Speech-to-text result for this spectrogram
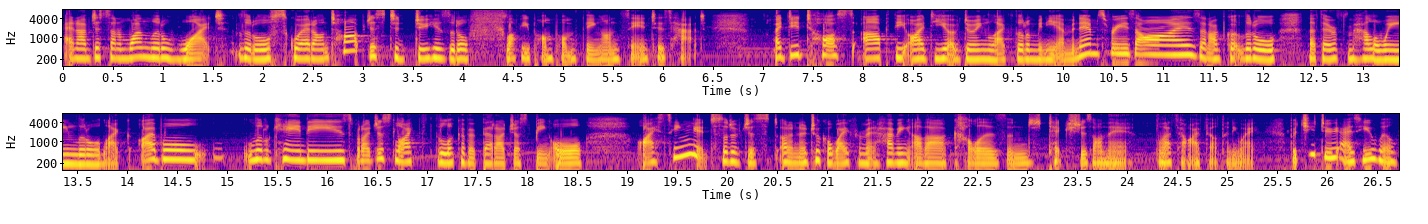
and I've just done one little white little squirt on top just to do his little fluffy pom-pom thing on Santa's hat. I did toss up the idea of doing like little mini M&Ms for his eyes and I've got little leftover from Halloween little like eyeball little candies but I just liked the look of it better just being all icing. It sort of just I don't know took away from it having other colors and textures on there. Well that's how I felt anyway. But you do as you will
